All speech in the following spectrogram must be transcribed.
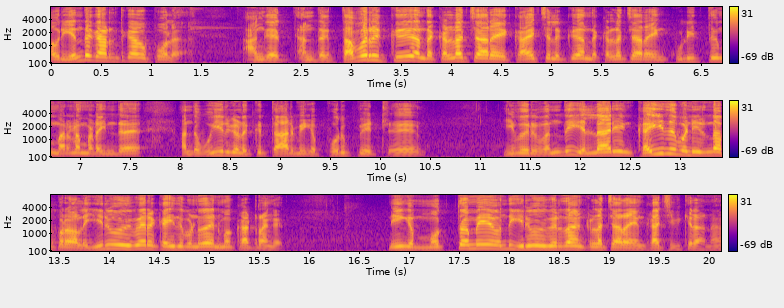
அவர் எந்த காரணத்துக்காக போகல அங்கே அந்த தவறுக்கு அந்த கள்ளச்சாராய காய்ச்சலுக்கு அந்த கள்ளச்சாராயம் குடித்து மரணமடைந்த அந்த உயிர்களுக்கு தார்மீக பொறுப்பேற்று இவர் வந்து எல்லாரையும் கைது பண்ணியிருந்தால் பரவாயில்ல. இருபது பேரை கைது பண்ணதான் என்னமோ காட்டுறாங்க. நீங்கள் மொத்தமே வந்து இருபது பேர் தான் கள்ளச்சாராயம் காய்ச்சி விற்கிறானா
